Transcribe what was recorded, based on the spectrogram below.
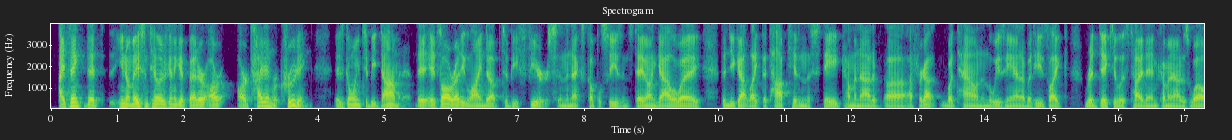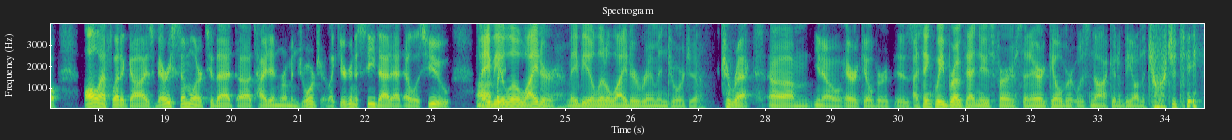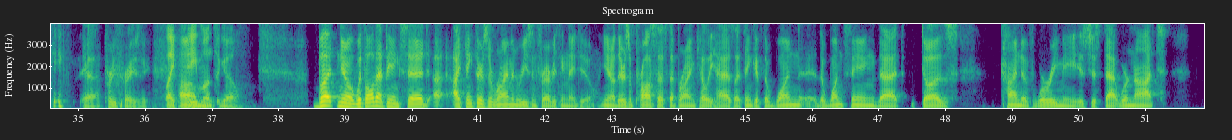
I think that you know Mason Taylor is going to get better. Our our tight end recruiting is going to be dominant. It's already lined up to be fierce in the next couple seasons. Tavon Galloway, then you got like the top kid in the state coming out of uh, I forgot what town in Louisiana, but he's like ridiculous tight end coming out as well. All athletic guys, very similar to that uh, tight end room in Georgia. Like you're going to see that at LSU. Uh, maybe uh, a little lighter, maybe a little lighter room in Georgia. Correct. Um, you know, Arik Gilbert is. I think we broke that news first that Arik Gilbert was not going to be on the Georgia team. yeah, pretty crazy. like um, eight months ago. But you know, with all that being said, I think there's a rhyme and reason for everything they do. You know, there's a process that Brian Kelly has. I think if the one the one thing that does kind of worry me is just that we're not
